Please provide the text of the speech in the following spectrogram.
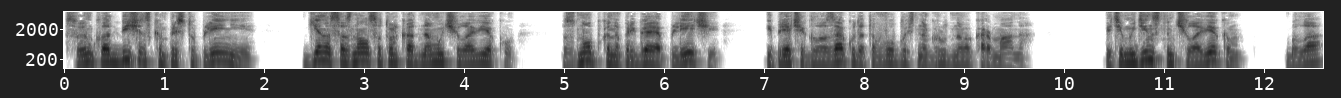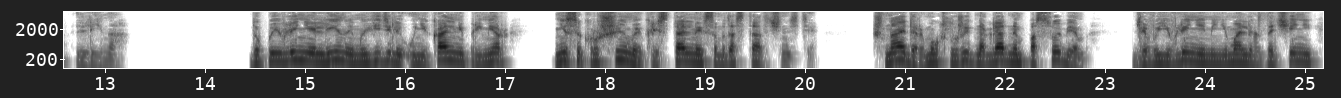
В своем кладбищенском преступлении Гена сознался только одному человеку, знобко напрягая плечи и пряча глаза куда-то в область нагрудного кармана. Этим единственным человеком была Лина. До появления Лины мы видели уникальный пример несокрушимой кристальной самодостаточности. Шнайдер мог служить наглядным пособием для выявления минимальных значений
